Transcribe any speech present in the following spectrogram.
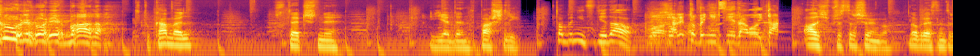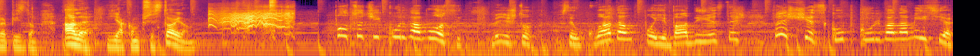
Kurwa jebana! Tu kamel. Wsteczny. Jeden. Paszli. To by nic nie dało. Ale to by nic nie dało i tak. Ale się przestraszyłem go. Dobra, jestem trochę pizdą. Ale jaką przystojną. Po co ci kurwa włosy? Będziesz to se układał? Pojebany jesteś? Weź się skup kurwa na misjach,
